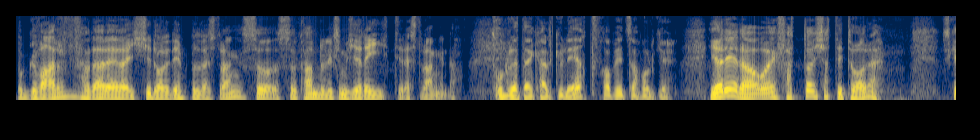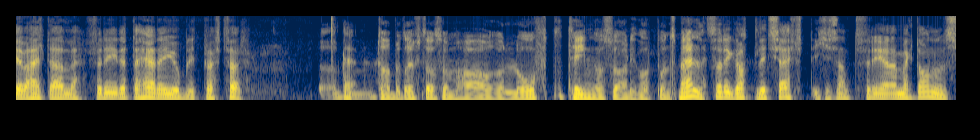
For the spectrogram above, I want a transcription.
på Gvarv, og der er det ikke Dolly Dimple-restaurant, så, så kan du liksom ikke ri til restauranten. da. Tror du dette er kalkulert fra pizzafolket? Ja, det er det, og jeg fatter ikke at de det, skal jeg være helt ærlig. Fordi dette her er jo blitt prøvd før. Det er bedrifter som har lovt ting, og så har de gått på en smell. Så har det gått litt skjevt, ikke sant. Fordi eh, McDonald's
